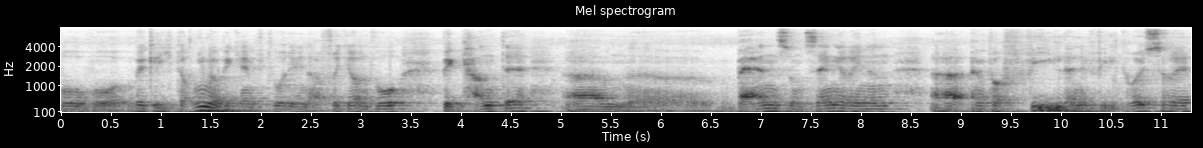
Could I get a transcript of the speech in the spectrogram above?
wo, wo wirklich der Hunger bekämpft wurde in Afrika und wo bekannte ähm, äh, Bands und Sängerinnen einfach viel, eine viel größere,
